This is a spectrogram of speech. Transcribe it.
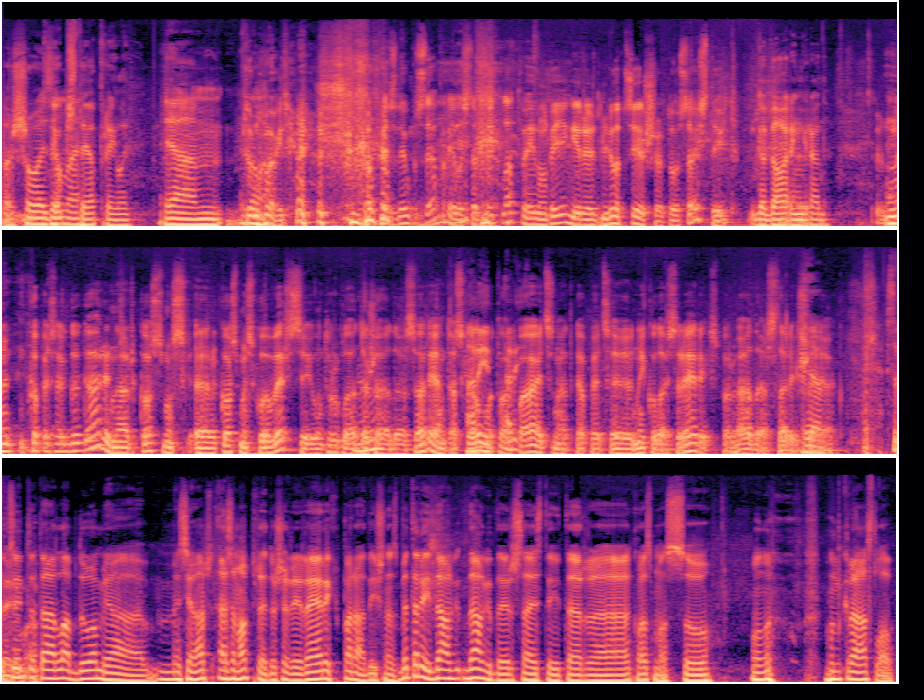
par šo. 12. aprīlī. Jā, tur novērtē. Kāpēc 12. aprīlis? Tāpēc Latvija un Rīga ir ļoti cieši ar to saistīti. Gagāringrada. Ne, kāpēc ar Gagarinā ar, kosmos, ar kosmisko versiju un turklāt mm. dažādās variantās, kā arī var arī... paaicināt, kāpēc eh, Nikolais Rēriks parādās arī šajā. Starp citu, tā ir laba doma, jā. Mēs jau ap, esam apsprieduši arī Rērika parādīšanos, bet arī Dagda ir saistīta ar uh, kosmosu un, un Krāslavu,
